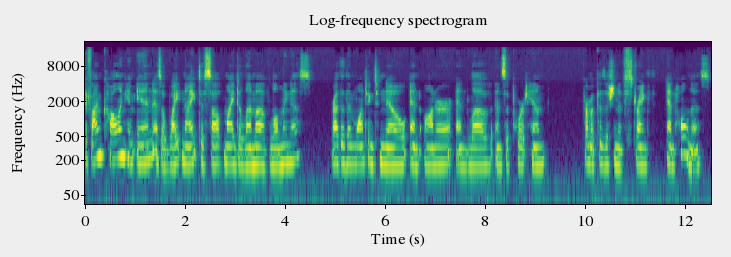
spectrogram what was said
if I'm calling him in as a white knight to solve my dilemma of loneliness, rather than wanting to know and honor and love and support him from a position of strength and wholeness,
